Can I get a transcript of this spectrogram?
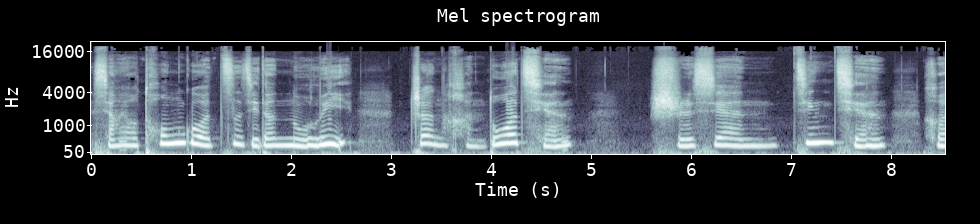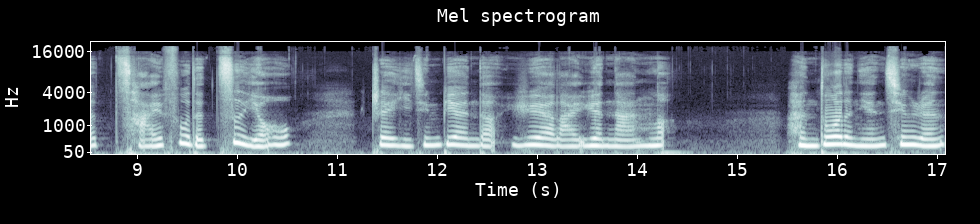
想要通过自己的努力挣很多钱，实现金钱和财富的自由，这已经变得越来越难了。很多的年轻人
